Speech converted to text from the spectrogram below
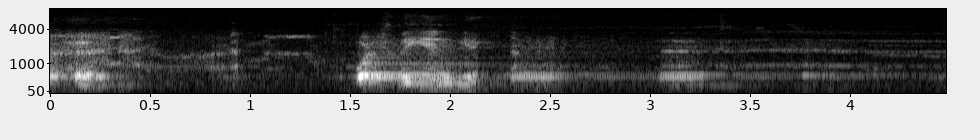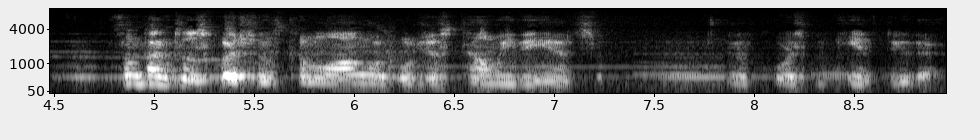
are headed? What's the end game? Sometimes those questions come along with, well, just tell me the answer. And of course, we can't do that.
